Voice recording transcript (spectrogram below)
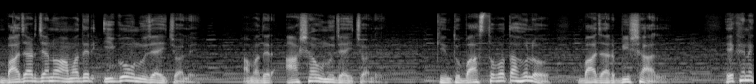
বাজার যেন আমাদের ইগো অনুযায়ী চলে, আমাদের আশা অনুযায়ী চলে। কিন্তু বাস্তবতা হলো, বাজার বিশাল। এখানে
